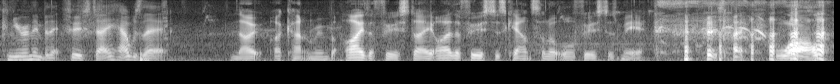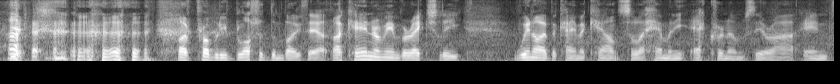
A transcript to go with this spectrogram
Can you remember that first day? How was that? No, I can't remember either first day, either first as councillor or first as mayor. It's like, wow. Yeah. I've probably blotted them both out. I can remember actually when I became a councillor how many acronyms there are, and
